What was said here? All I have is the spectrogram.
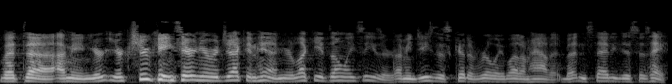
But, uh, I mean, your, your true king's here and you're rejecting him. You're lucky it's only Caesar. I mean, Jesus could have really let him have it. But instead he just says, hey,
